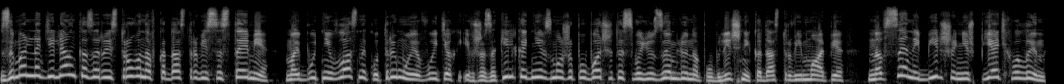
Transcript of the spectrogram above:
Земельна ділянка зареєстрована в кадастровій системі. Майбутній власник отримує витяг і вже за кілька днів зможе побачити свою землю на публічній кадастровій мапі. На все не більше ніж 5 хвилин.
